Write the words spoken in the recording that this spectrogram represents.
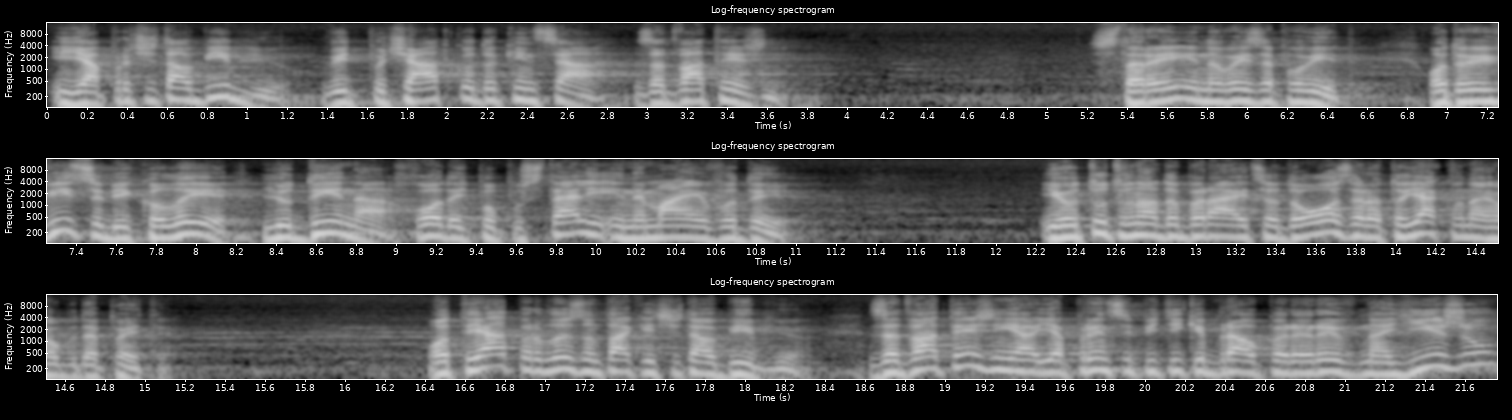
І я прочитав Біблію від початку до кінця за два тижні. Старий і новий заповіт. От уявіть собі, коли людина ходить по пустелі і не має води. І отут вона добирається до озера, то як вона його буде пити? От я приблизно так і читав Біблію. За два тижні я, я в принципі, тільки брав перерив на їжу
